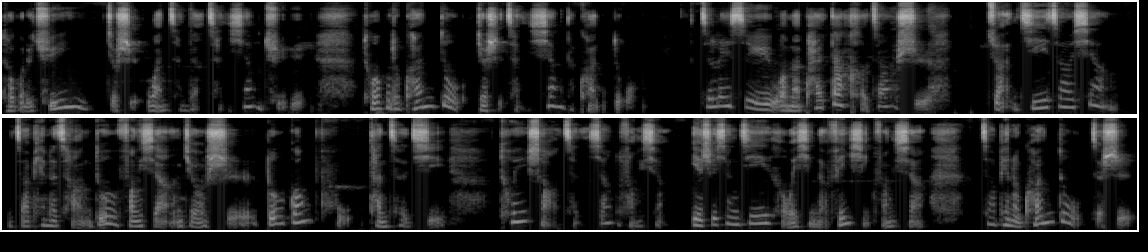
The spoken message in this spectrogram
拖过的区域就是完成的成像区域，拖布的宽度就是成像的宽度。这类似于我们拍大合照时转机照相，照片的长度方向就是多光谱探测器推扫成像的方向，也是相机和卫星的飞行方向。照片的宽度则是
